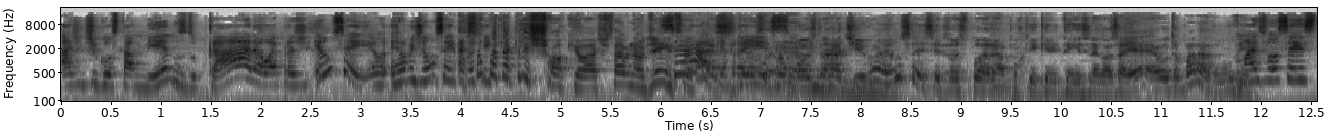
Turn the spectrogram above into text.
a gente gostar menos do cara ou é pra gente. Eu não sei, eu realmente não sei É só porque pra dar aquele choque, eu acho, sabe, na audiência? Será? Ah, que é se pra tem isso? um propósito narrativo, eu não sei se eles vão explorar por que que ele tem esse negócio aí. É, é outra parada, não vi. Mas vocês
